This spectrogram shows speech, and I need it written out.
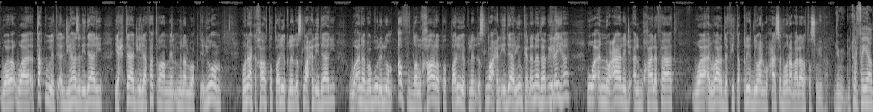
وتقوية الجهاز الإداري يحتاج إلى فترة من الوقت. اليوم هناك خارطة طريق للإصلاح الإداري وأنا بقول اليوم أفضل خارطة طريق للإصلاح الإداري يمكن أن نذهب إليها هو أن نعالج المخالفات والواردة في تقرير ديوان المحاسبة ونعمل على تصويبها. جميل. دكتور فياض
